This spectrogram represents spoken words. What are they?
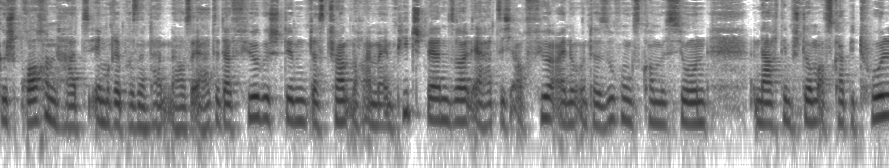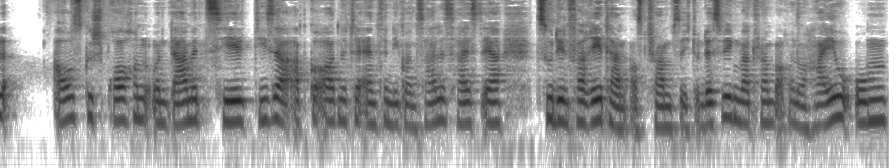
gesprochen hat im Repräsentantenhaus. Er hatte dafür gestimmt, dass Trump noch einmal impeached werden soll. Er hat sich auch für eine Untersuchungskommission nach dem Sturm aufs Kapitol ausgesprochen und damit zählt dieser Abgeordnete Anthony Gonzalez, heißt er, zu den Verrätern aus Trumps Sicht. Und deswegen war Trump auch in Ohio, um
